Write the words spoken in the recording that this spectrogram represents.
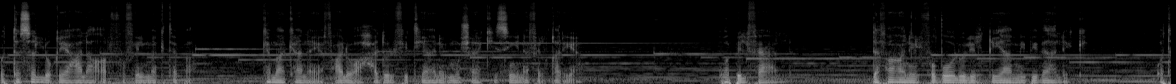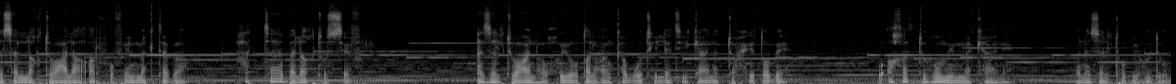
والتسلق على أرفف المكتبة كما كان يفعل أحد الفتيان المشاكسين في القرية. وبالفعل دفعني الفضول للقيام بذلك وتسلقت على أرفف المكتبة حتى بلغت السفر. أزلت عنه خيوط العنكبوت التي كانت تحيط به وأخذته من مكانه ونزلت بهدوء.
